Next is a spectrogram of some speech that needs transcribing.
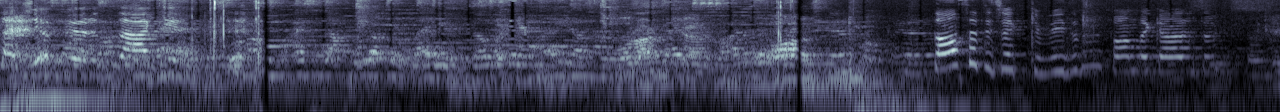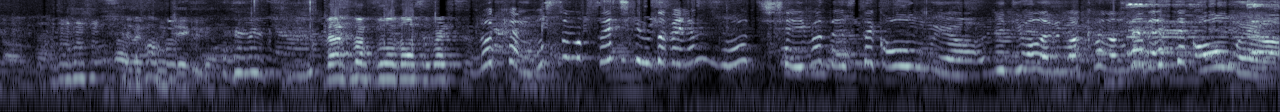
Saç yapıyoruz sakin. Morarmış ya. Edecek gibiydim. Ben de geldim. Berk bak buna dans edersin. Bakın bu sınıfta hiç kimse benim bu şeyime destek olmuyor. Videolarıma, kanalıma destek olmuyor.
